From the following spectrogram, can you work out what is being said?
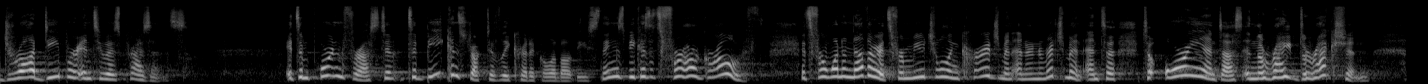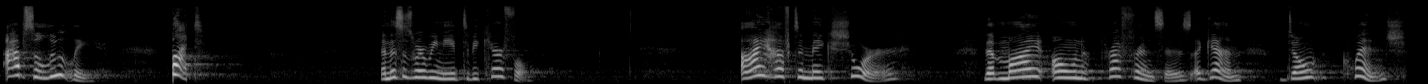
draw deeper into his presence. It's important for us to, to be constructively critical about these things because it's for our growth. It's for one another. It's for mutual encouragement and enrichment and to, to orient us in the right direction. Absolutely. But, and this is where we need to be careful, I have to make sure that my own preferences, again, don't quench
